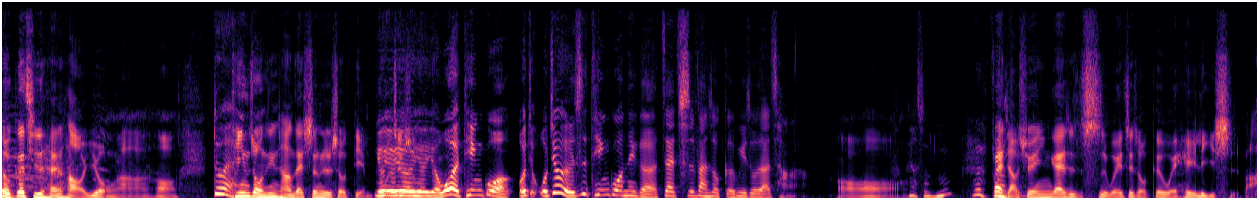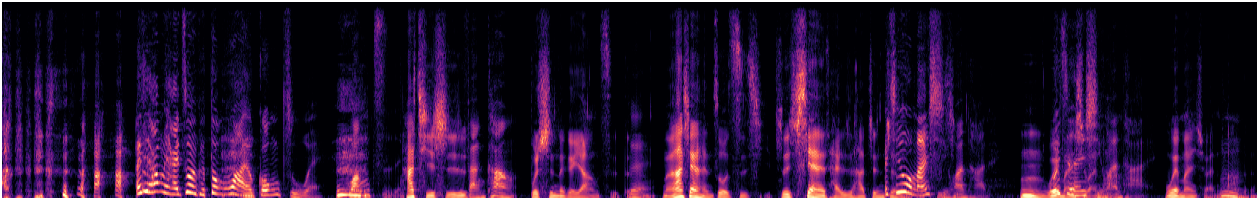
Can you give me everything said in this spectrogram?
这首歌其实很好用啊，哈。对，听众经常在生日的时候点播有有有有有，我有听过，我就我就有一次听过那个在吃饭的时候隔壁桌在唱啊，哦。他说嗯，范晓萱应该是视为这首歌为黑历史吧？而且他们还做一个动画，有公主哎、王子哎、他其实反抗。不是那个样子的。对那他现在很做自己，所以现在才是他真正。哎其实我蛮喜，欢他的、嗯，我也蛮喜喜欢他，我也蛮喜欢他的。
